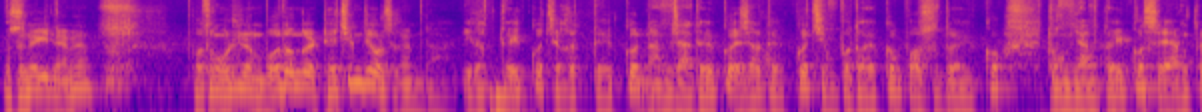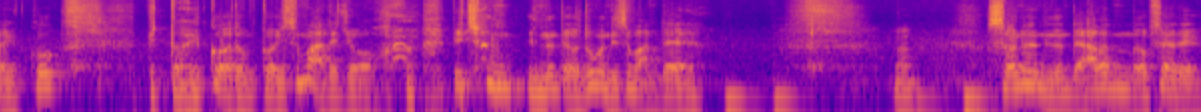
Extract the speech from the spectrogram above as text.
무슨 얘기냐면 보통 우리는 모든 걸 대칭적으로 생각합니다. 이것도 있고 저것도 있고 남자도 있고 여자도 있고 진보도 있고 보수도 있고 동양도 있고 서양도 있고 빛도 있고 어둠도 있으면 안 되죠. 빛은 있는데 어둠은 있으면 안 돼. 어. 선은 있는데 악은 없어야 돼요.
